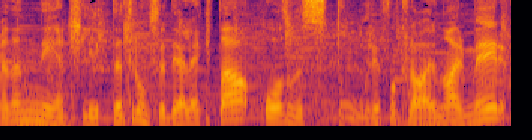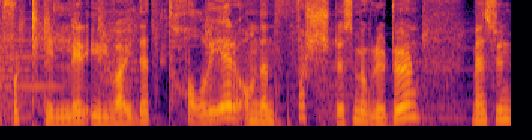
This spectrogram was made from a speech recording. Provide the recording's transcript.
Med den nedslipte Tromsø-dialekta og sånne store forklarende armer forteller Ylva i detaljer om den første smuglerturen, mens hun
